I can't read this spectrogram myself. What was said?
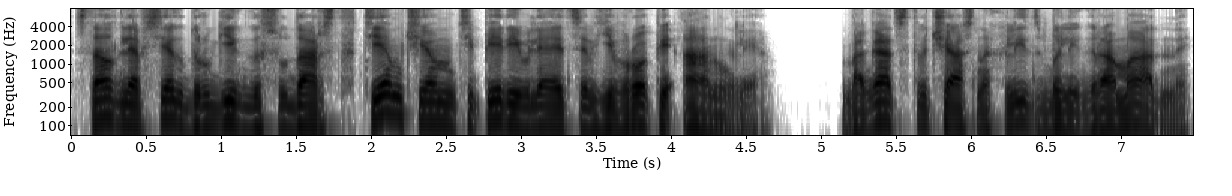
стал для всех других государств тем, чем теперь является в Европе Англия. Богатства частных лиц были громадны,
